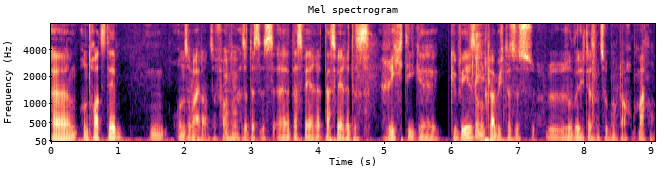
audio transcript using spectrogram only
äh, und trotzdem und so weiter und so fort. Mhm. Also das ist, äh, das wäre, das wäre das Richtige gewesen und glaube ich, das ist, so würde ich das in Zukunft auch machen.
